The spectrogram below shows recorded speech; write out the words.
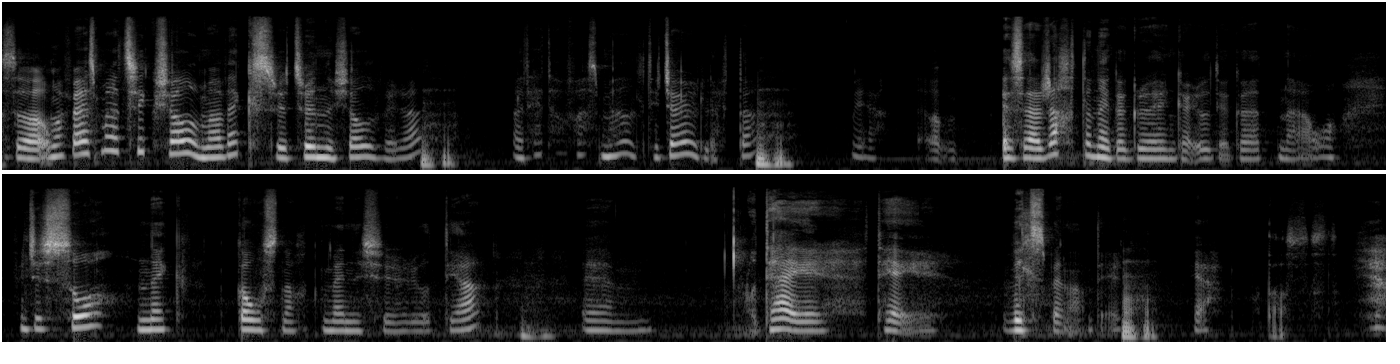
Så om man får smaka trygg selv, man vekster i trunne selv, ja. Og det är fast mulig, det gjør det, litt, ja. Ja. Jeg ser rett og jag grøyngar ut i gøtene, og finns ju så nekv gosnok mennesker ut, ja. Ehm um, och det er det er vilt spännande. Mm -hmm. Ja. Fantastiskt. Ja.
